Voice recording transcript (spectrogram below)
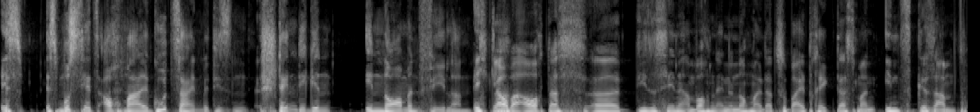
es, es muss jetzt auch mal gut sein mit diesen ständigen enormen Fehlern. Ich glaube auch, dass äh, diese Szene am Wochenende nochmal dazu beiträgt, dass man insgesamt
